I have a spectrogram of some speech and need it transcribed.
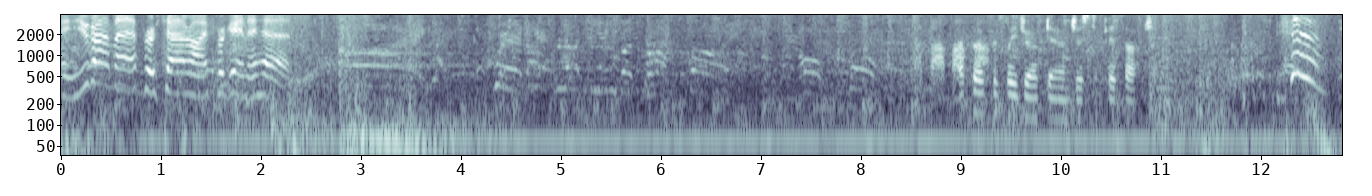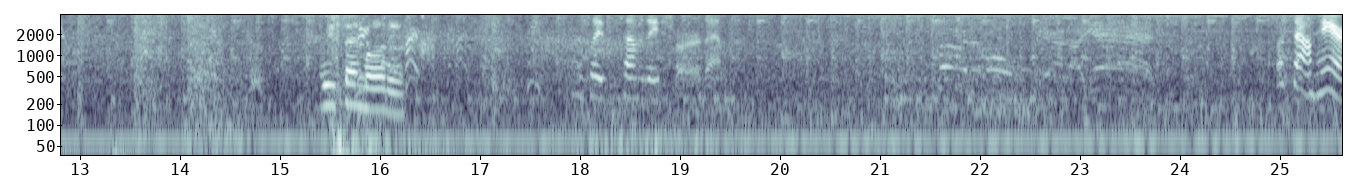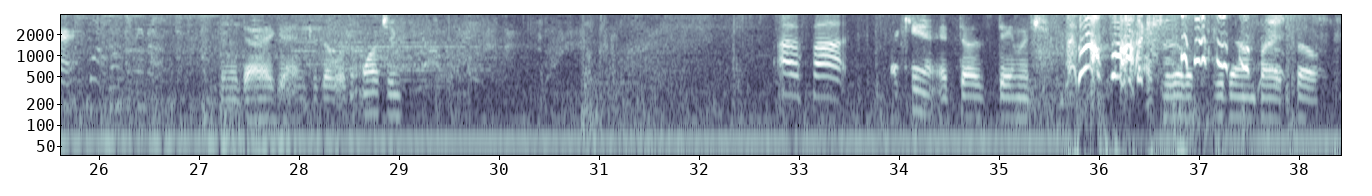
And you got mad for Shadowknight for getting ahead. I purposely dropped down just to piss off Jimmy. we that money. Let's leave some of these for them. What's down here? I'm gonna die again because I wasn't watching. Oh fuck. I can't. It does damage. oh I can let it pull down by itself.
